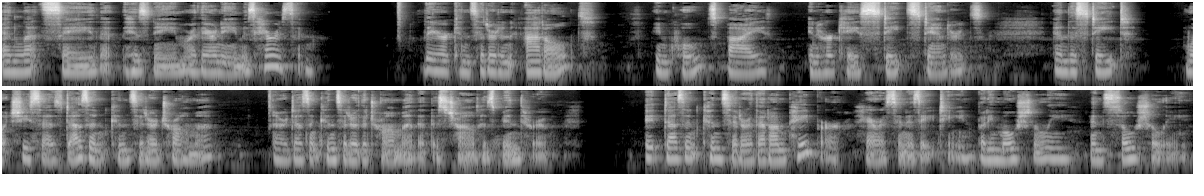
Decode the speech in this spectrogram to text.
And let's say that his name or their name is Harrison. They are considered an adult, in quotes, by, in her case, state standards. And the state, what she says, doesn't consider trauma or doesn't consider the trauma that this child has been through. It doesn't consider that on paper, Harrison is 18, but emotionally and socially,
